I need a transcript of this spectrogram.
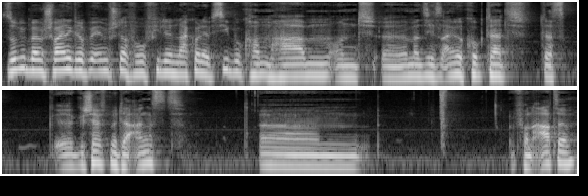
So wie beim Schweinegrippe-Impfstoff, wo viele Narkolepsie bekommen haben und äh, wenn man sich jetzt angeguckt hat, das äh, Geschäft mit der Angst ähm, von Arte,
